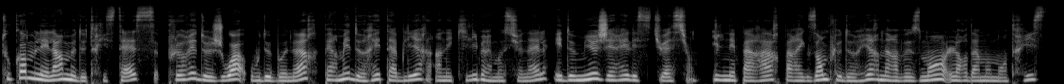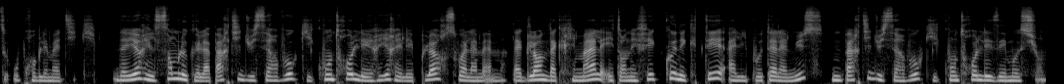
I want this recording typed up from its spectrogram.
Tout comme les larmes de tristesse, pleurer de joie ou de bonheur permet de rétablir un équilibre émotionnel et de mieux gérer les situations. Il n'est pas rare, par exemple, de rire nerveusement lors d'un moment triste ou problématique. D'ailleurs, il semble que la partie du cerveau qui contrôle les rires et les pleurs soit la même. La glande lacrymale est en effet connectée à l'hypothalamus, une partie du cerveau qui contrôle les émotions.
